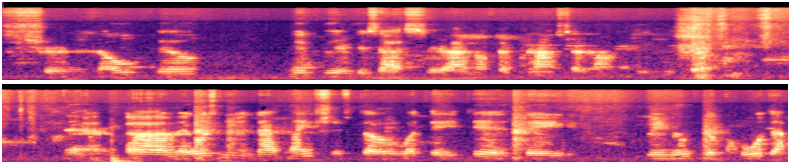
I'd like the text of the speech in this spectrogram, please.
Chernobyl nuclear disaster. I don't know if I pronounced that wrong. Yeah, um, it wasn't even that night shift though. What they did, they removed the cool down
